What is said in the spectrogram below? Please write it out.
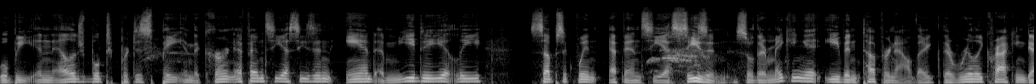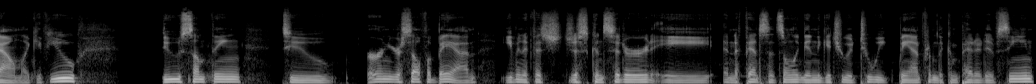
will be ineligible to participate in the current FNCS season and immediately subsequent FNCS season. So they're making it even tougher now. They they're really cracking down. Like if you do something to earn yourself a ban, even if it's just considered a an offense that's only going to get you a two week ban from the competitive scene,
